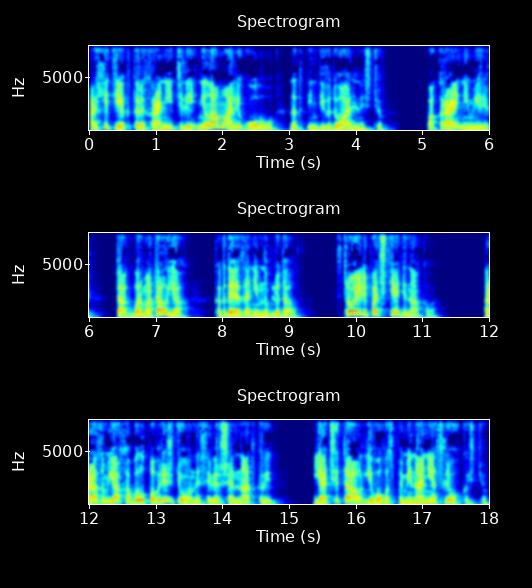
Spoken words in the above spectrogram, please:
Архитекторы, хранители не ломали голову над индивидуальностью. По крайней мере, так бормотал Ях, когда я за ним наблюдал. Строили почти одинаково. Разум Яха был поврежден и совершенно открыт. Я читал его воспоминания с легкостью.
